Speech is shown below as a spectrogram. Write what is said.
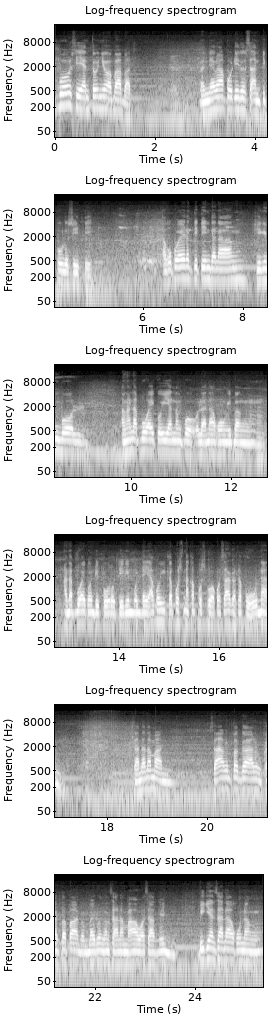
po si Antonio Ababat. Nanyara po dito sa Antipolo City. Ako po ay nagtitinda ng chicken ball. Ang hanap buhay ko yan lang po. Wala na akong ibang hanap buhay kundi puro chicken ball. Dahil ako kapos na kapos po ako sa sa puhunan. Sana naman sa akin pag ano, kahit pa paano, mayroon lang sana maawa sa akin. Bigyan sana ako ng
